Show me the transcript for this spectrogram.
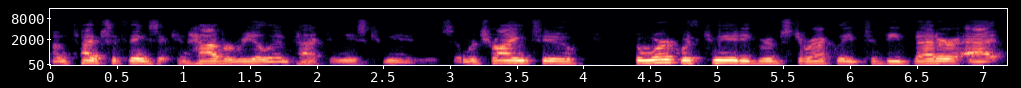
um, types of things that can have a real impact in these communities. So we're trying to, to work with community groups directly to be better at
